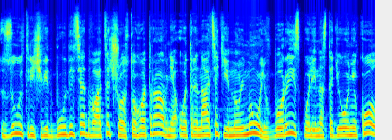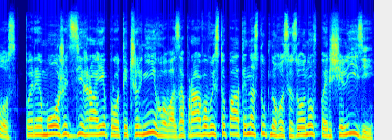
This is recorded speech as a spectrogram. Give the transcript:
Зустріч відбудеться 26 травня о 13.00 в Борисполі на стадіоні Колос. Переможець зіграє проти Чернігова за право виступати наступного сезону в першій лізі.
